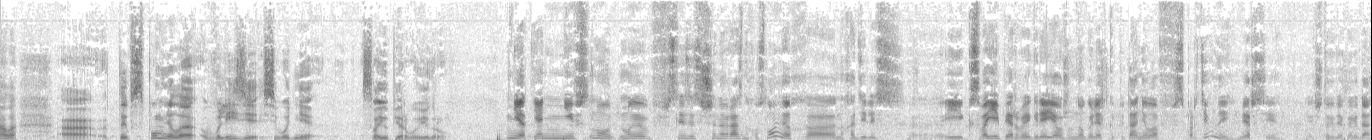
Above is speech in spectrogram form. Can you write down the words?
А, ты вспомнила в Лизе сегодня свою первую игру? Нет, я не... Ну, мы с Лизой совершенно в разных условиях э, находились. И к своей первой игре я уже много лет капитанила в спортивной версии что где когда.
